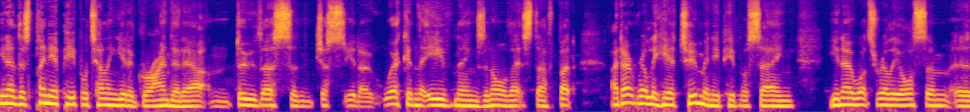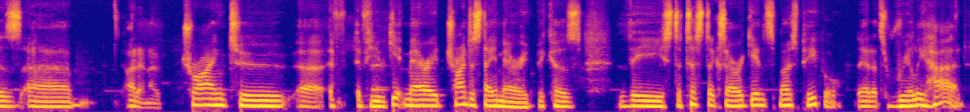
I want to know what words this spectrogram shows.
you know, there's plenty of people telling you to grind it out and do this and just, you know, work in the evenings and all that stuff. But I don't really hear too many people saying, you know, what's really awesome is, uh, I don't know, trying to, uh, if, if you get married, trying to stay married because the statistics are against most people, that it's really hard.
